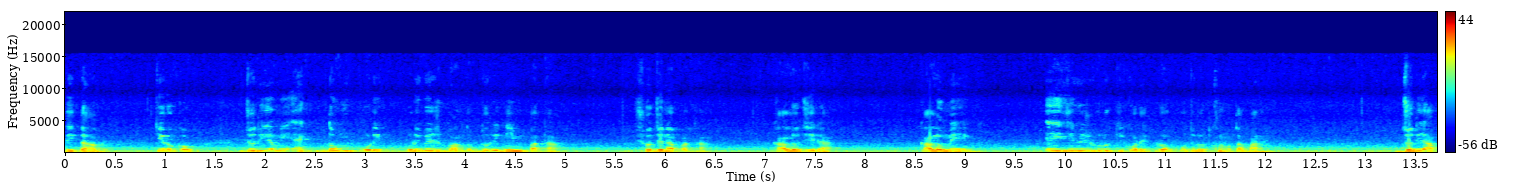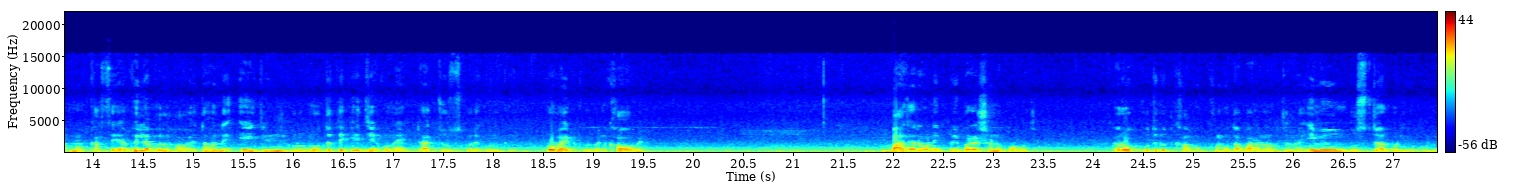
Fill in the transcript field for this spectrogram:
দিতে হবে। কীরকম? যদি আমি একদম পরি, পরিবেশ বান্ধব ধরি, নিম পাতা, সজনা পাতা, কালো জিরা, কালো মেঘ, এই জিনিসগুলো কি করে? রোগ প্রতিরোধ ক্ষমতা বাড়ায়। যদি আপনার কাছে অ্যাভেলেবল হয়, তাহলে এই জিনিসগুলোর মধ্যে থেকে যে কোনো একটা চুজ করে গরুকে প্রোভাইড করবেন, খাওয়াবেন। বাজারে অনেক প্রিপারেশনও পাওয়া যায়। রোগ প্রতিরোধ ক্ষমতা বাড়ানোর জন্য ইমিউন বুস্টার বলি ওগুলো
